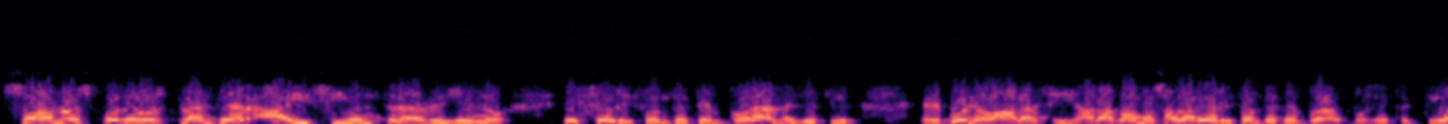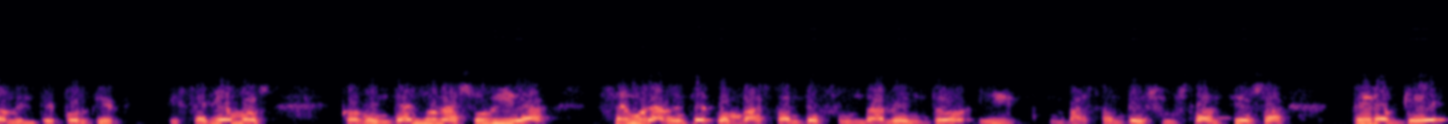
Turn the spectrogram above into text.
solo nos podemos plantear, ahí sí entra de lleno ese horizonte temporal. Es decir, eh, bueno, ahora sí, ahora vamos a hablar de horizonte temporal. Pues efectivamente, porque estaríamos comentando una subida seguramente con bastante fundamento y bastante sustanciosa, pero que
